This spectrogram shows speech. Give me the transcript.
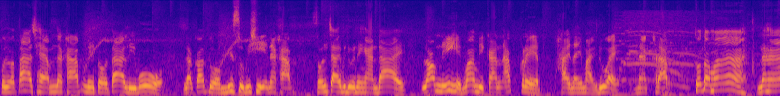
Toyota แชมป์นะครับ มี Toyota r e v o แล้วก็ตัว Mitsubishi นะครับ สนใจไปดูในงานได้ รอบนี้เห็นว่ามีการอัปเกรดภายในใหม่ด้วยนะครับ ตัวต่อมานะฮะ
